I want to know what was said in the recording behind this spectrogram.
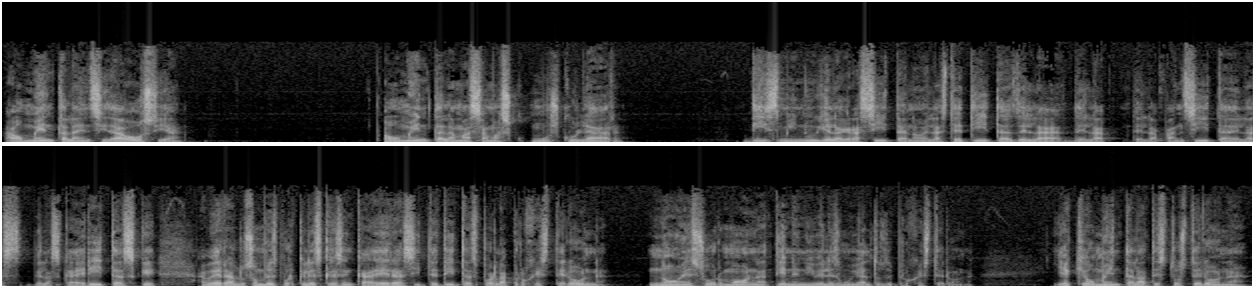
Aumenta la densidad ósea, aumenta la masa muscular, disminuye la grasita, ¿no? De las tetitas, de la, de la, de la pancita, de las, de las caderitas, que, a ver, a los hombres, ¿por qué les crecen caderas y tetitas? Por la progesterona. No es su hormona, tiene niveles muy altos de progesterona. Y aquí aumenta la testosterona,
